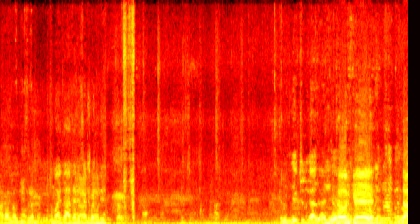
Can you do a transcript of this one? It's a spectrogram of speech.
ఆడాలి. నాకు తీసుకురమ్మా ఇంజక్షన్ కాదు ఓకే. దా.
